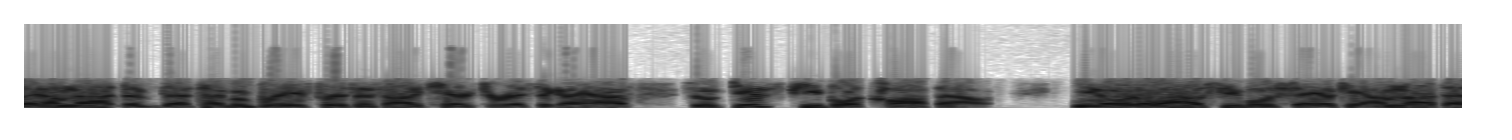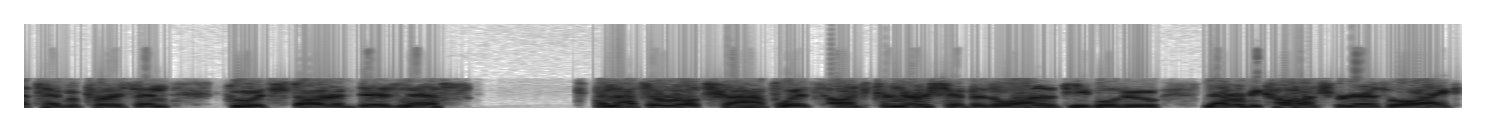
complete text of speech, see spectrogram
Right, I'm not the, that type of brave person. It's not a characteristic I have. So it gives people a cop out. You know, it allows people to say, okay, I'm not that type of person who would start a business and that's a real trap with entrepreneurship is a lot of the people who never become entrepreneurs will like,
